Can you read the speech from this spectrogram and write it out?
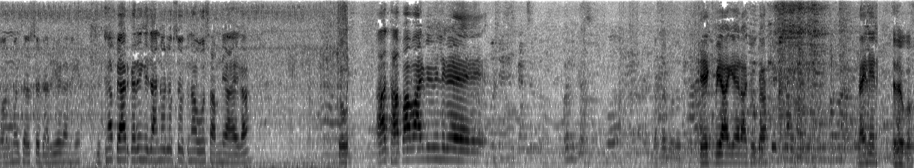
नॉर्मल से उससे डरिएगा नहीं। जितना प्यार करेंगे जानवर लोग से उतना वो सामने आएगा। तो आ थापा भाई भी मिल गए। केक भी आ गया राजू का। नहीं नहीं नहीं। देखो।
